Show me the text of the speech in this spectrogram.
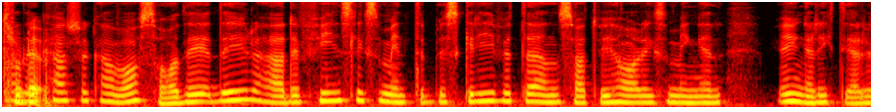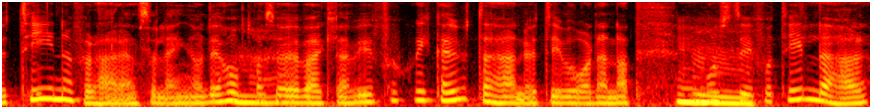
tror ja, du? Det kanske kan vara så. Det, det är ju det här, det finns liksom inte beskrivet än så att vi har liksom ingen vi har inga riktiga rutiner för det här än så länge och det hoppas Nej. jag verkligen. Vi får skicka ut det här nu till vården att Mm. nu måste vi få till det här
